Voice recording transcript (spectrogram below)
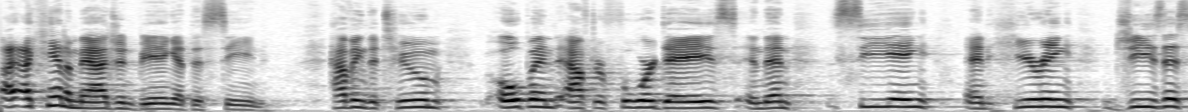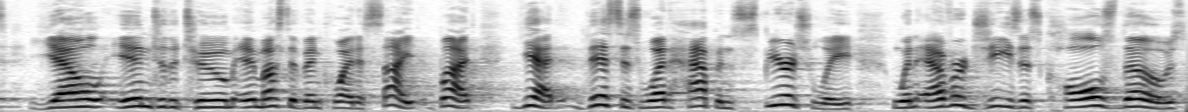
I, I can't imagine being at this scene, having the tomb opened after four days, and then seeing and hearing Jesus yell into the tomb. It must have been quite a sight. But yet, this is what happens spiritually whenever Jesus calls those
